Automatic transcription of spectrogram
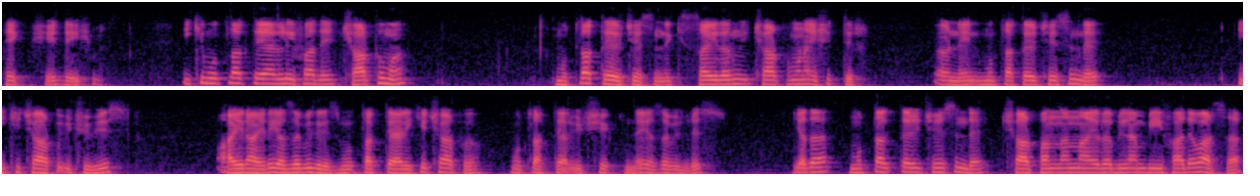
Pek bir şey değişmez. İki mutlak değerli ifade çarpımı mutlak değer içerisindeki sayıların çarpımına eşittir. Örneğin mutlak değer içerisinde 2 çarpı 3'ü biz ayrı ayrı yazabiliriz. Mutlak değer 2 çarpı mutlak değer 3 şeklinde yazabiliriz. Ya da mutlak değer içerisinde çarpanlarını ayırabilen bir ifade varsa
